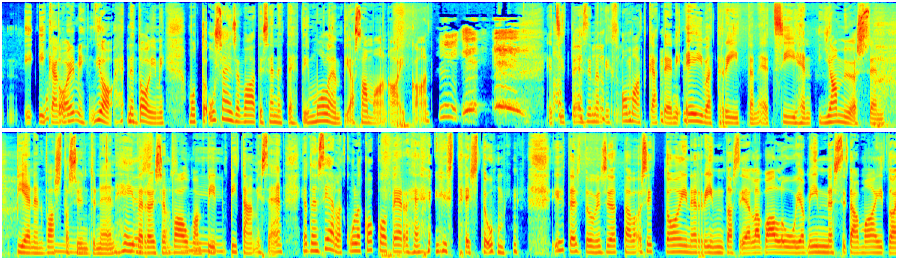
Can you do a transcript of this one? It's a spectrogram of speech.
ikään kuin, toimi. Joo, ne toimi. Mutta usein se vaati sen, että tehtiin molempia samaan aikaan. Et sitten esimerkiksi omat käteeni eivät riittäneet siihen ja myös sen pienen vastasyntyneen Niin, heiveröisen jestas, vauvan pi- niin. pitämiseen. Joten siellä kuule koko perhe yhteistuumin, yhteistuumin syöttää, sitten toinen rinta siellä valuu ja minne sitä maitoa.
